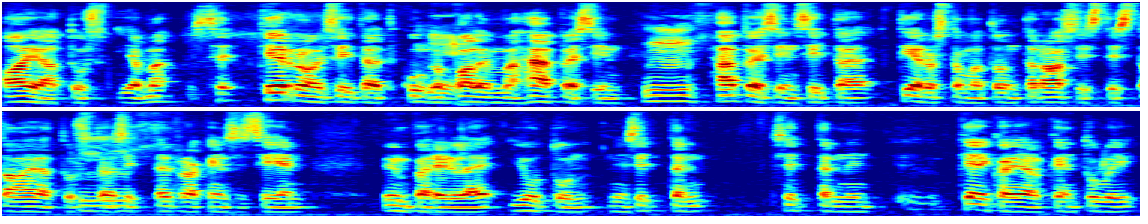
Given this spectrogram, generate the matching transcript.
ajatus. Ja mä se, kerroin siitä, että kuinka niin. paljon mä häpesin, mm. häpesin sitä tiedostamatonta rasistista ajatusta mm. ja sitten rakensin siihen ympärille jutun. Niin sitten, sitten niin keikan jälkeen tuli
